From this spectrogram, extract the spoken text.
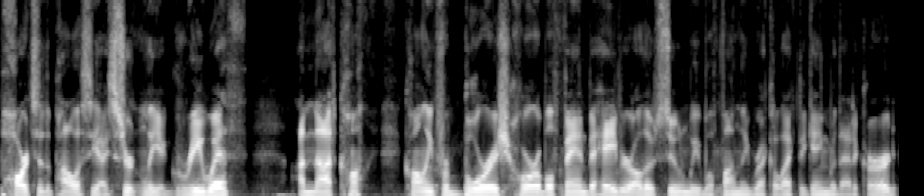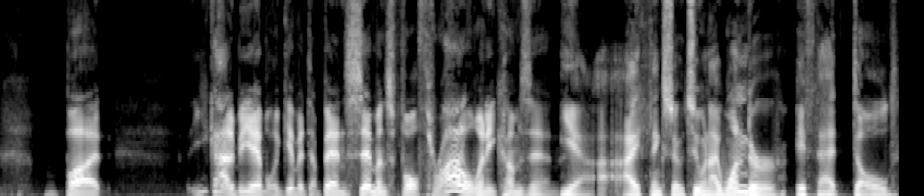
parts of the policy I certainly agree with. I'm not call- calling for boorish, horrible fan behavior, although soon we will fondly recollect a game where that occurred. But you got to be able to give it to Ben Simmons full throttle when he comes in. Yeah, I I think so too, and I wonder if that dulled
